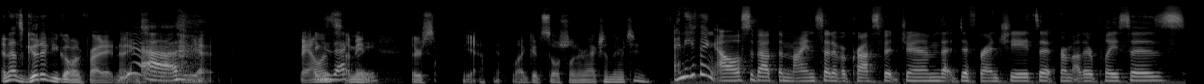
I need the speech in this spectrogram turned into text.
And that's good if you go on Friday nights. Yeah. yeah. Balance. exactly. I mean, there's yeah, a lot of good social interaction there too. Anything else about the mindset of a CrossFit gym that differentiates it from other places?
